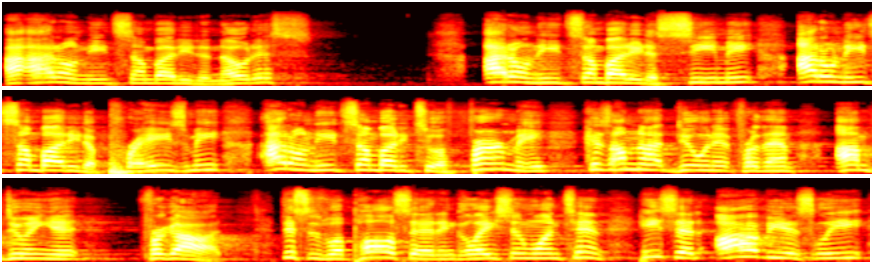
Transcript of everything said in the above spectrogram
I, I don't need somebody to notice. I don't need somebody to see me. I don't need somebody to praise me. I don't need somebody to affirm me because I'm not doing it for them. I'm doing it for God. This is what Paul said in Galatians 1:10. He said, "Obviously,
